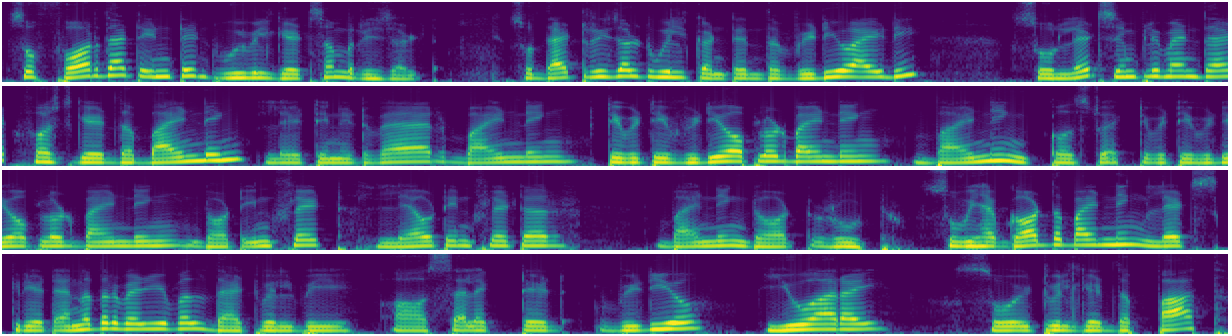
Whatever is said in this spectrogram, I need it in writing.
So for that intent, we will get some result. So that result will contain the video ID so let's implement that. First get the binding, lateinit var binding activity video upload binding, binding equals to activity video upload binding dot inflate layout inflater binding dot root. So we have got the binding. Let's create another variable that will be a selected video URI. So it will get the path.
